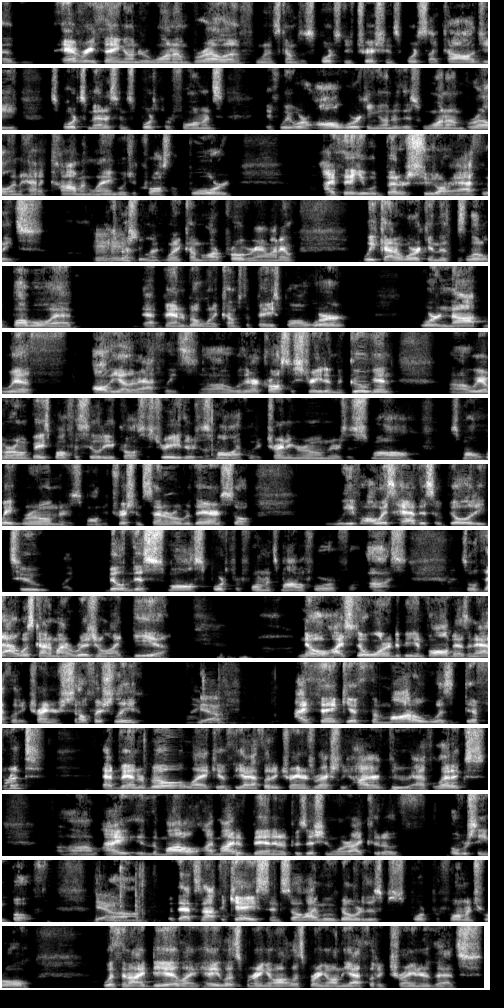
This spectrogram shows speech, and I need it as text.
uh, everything under one umbrella when it comes to sports nutrition, sports psychology, sports medicine, sports performance. If we were all working under this one umbrella and had a common language across the board, I think it would better suit our athletes Mhm. especially when, when it comes to our program. I know we kind of work in this little bubble at at Vanderbilt when it comes to baseball. We're we're not with all the other athletes. Uh, they're across the street in McGugin. Uh, we have our own baseball facility across the street. There's a small athletic training room. There's a small small weight room. There's a small nutrition center over there. So we've always had this ability to like build this small sports performance model for for us. So that was kind of my original idea. No, I still wanted to be involved as an athletic trainer selfishly. Like, Yeah. I think if the model was different at Vanderbilt, like if the athletic trainers were actually hired through athletics, um, I in the model I might have been in a position where I could have overseen both. Yeah. Um, but that's not the case, and so I moved over to this sport performance role with an idea like, hey, let's bring on let's bring on the athletic trainer that's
